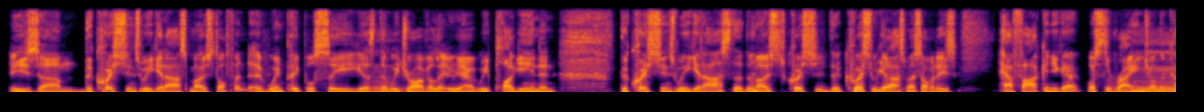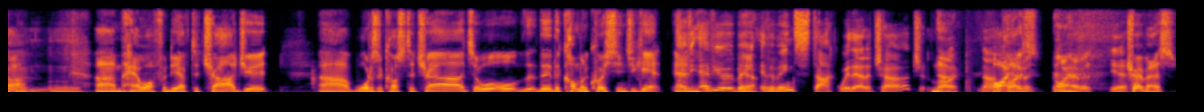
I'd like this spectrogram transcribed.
is um, the questions we get asked most often of when people see us that we drive a you know, we plug in and the questions we get asked. The, the most question the question we get asked most often is how far can you go? What's the range on the car? Mm. Um, how often do you have to charge it? Uh, what does it cost to charge? So all, all they're the common questions you get. Have, And have you ever been yeah. ever been stuck without a charge? No. Like, no. I have it. I have it. Yeah. Trev has.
